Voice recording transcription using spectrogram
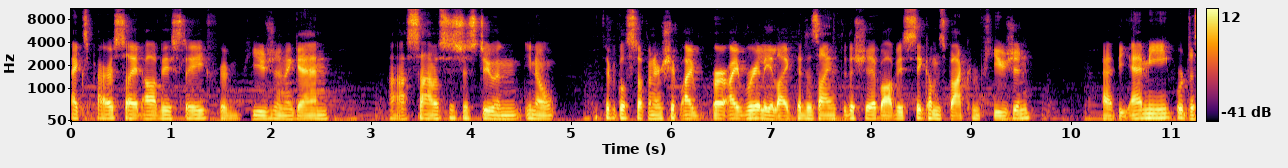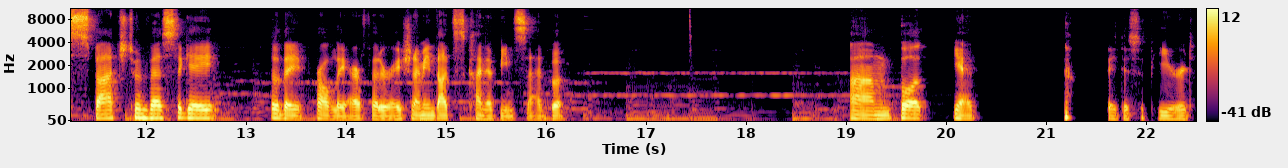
X-Parasite, obviously, from Fusion again. Uh, Samus is just doing, you know, typical stuff in her ship. I I really like the design for the ship. Obviously, comes back from Fusion. Uh, the Emmy were dispatched to investigate, so they probably are Federation. I mean, that's kind of been said, but um, but yeah, they disappeared.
